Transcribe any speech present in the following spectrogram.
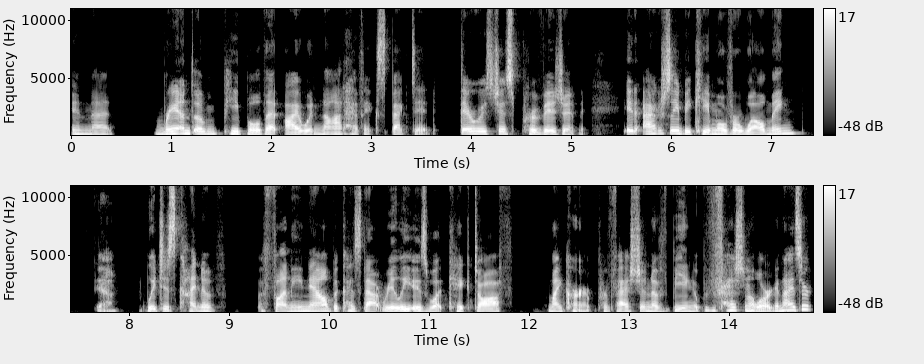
in that random people that I would not have expected. There was just provision. It actually became overwhelming. Yeah. Which is kind of funny now because that really is what kicked off my current profession of being a professional organizer.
